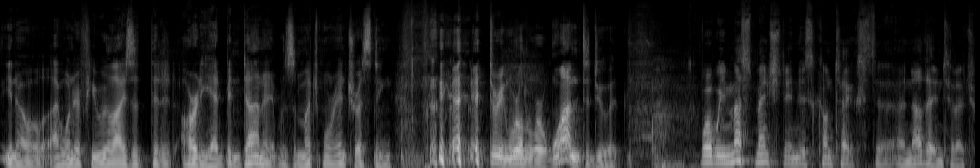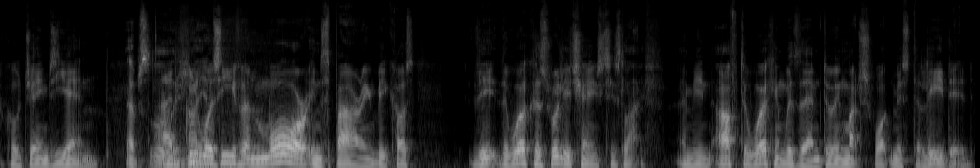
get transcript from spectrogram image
you know, I wonder if he realized that, that it already had been done and it was much more interesting during World War One to do it. Well, we must mention in this context uh, another intellectual called James Yen. Absolutely. And he Oh, yeah. was even more inspiring because the, the workers really changed his life. I mean, after working with them, doing much what Mr. Li did,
